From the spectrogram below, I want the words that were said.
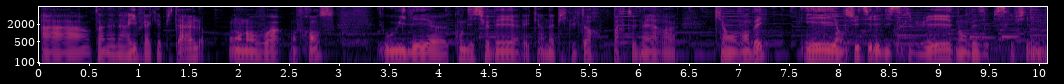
à Antananarive, la capitale. On l'envoie en France, où il est euh, conditionné avec un apiculteur partenaire euh, qui en Vendée. Et ensuite, il est distribué dans des épiceries fines.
